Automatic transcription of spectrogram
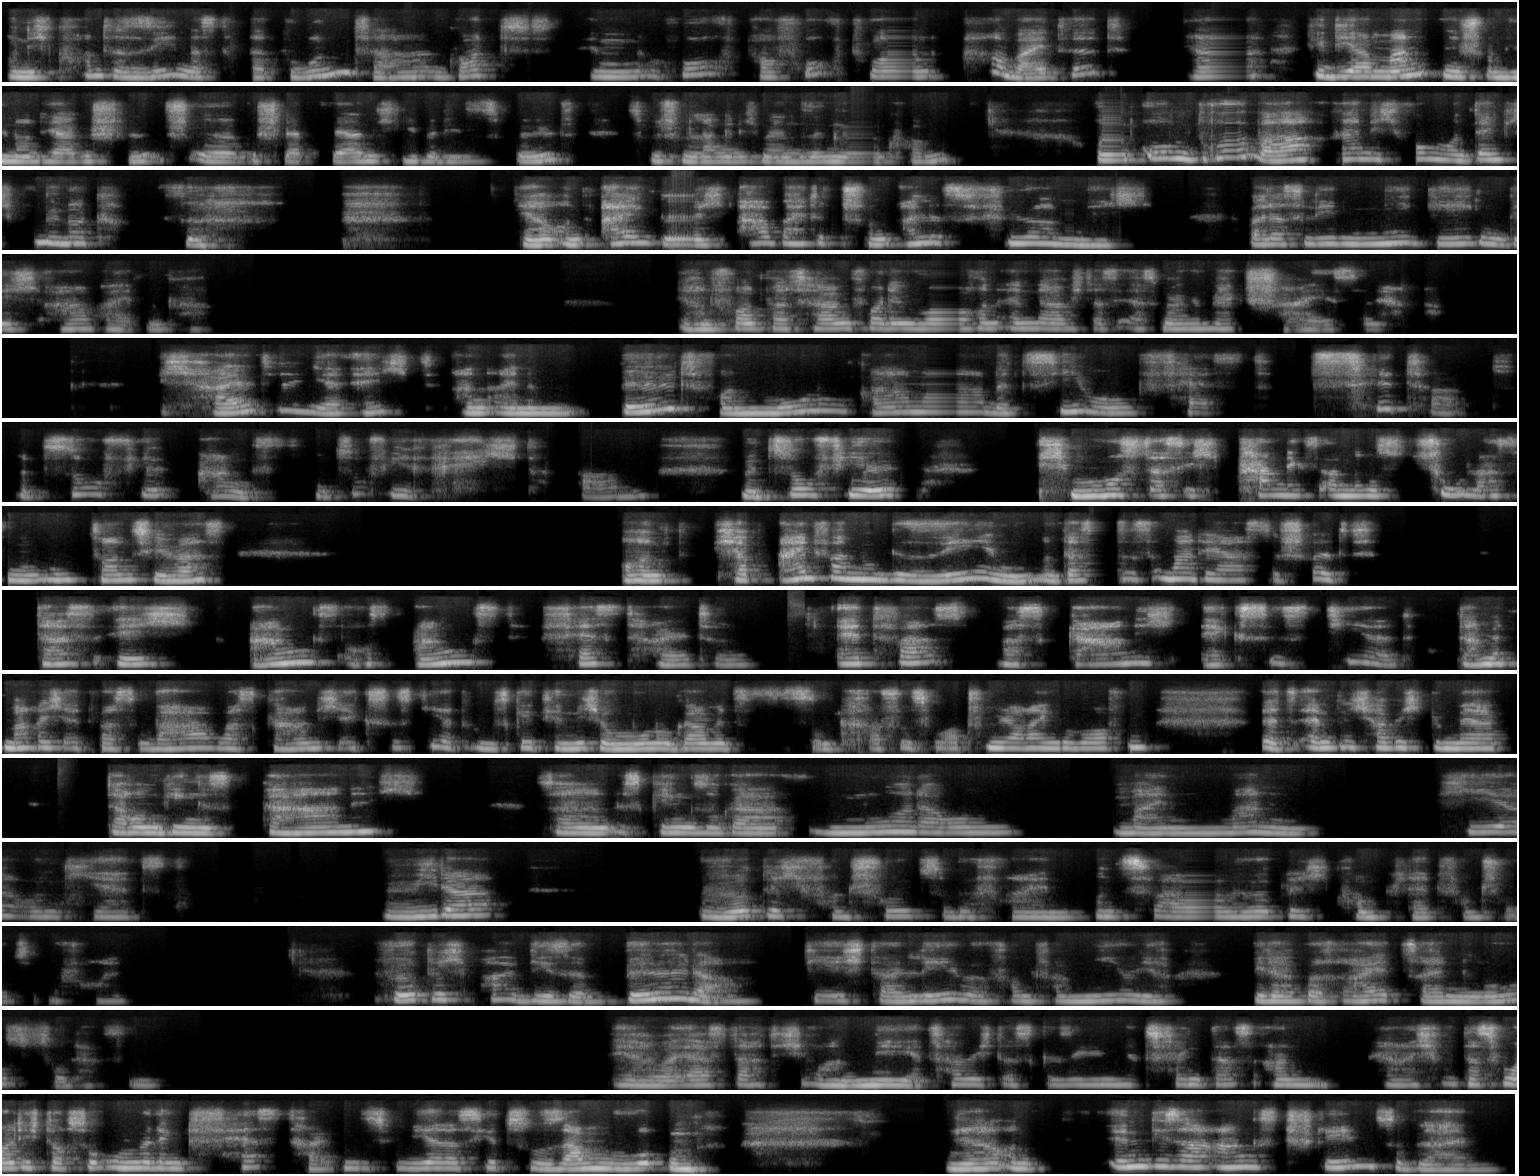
und ich konnte sehen, dass darunter Gott in Hoch, auf Hochtouren arbeitet, ja, die Diamanten schon hin und her äh, geschleppt werden. Ich liebe dieses Bild, ist mir schon lange nicht mehr in den Sinn gekommen. Und oben drüber renne ich rum und denke, ich bin in einer Krise. Ja, und eigentlich arbeitet schon alles für mich, weil das Leben nie gegen dich arbeiten kann. Ja, und vor ein paar Tagen vor dem Wochenende habe ich das erstmal gemerkt, scheiße. Ich halte hier echt an einem Bild von monogamer Beziehung fest, zittert mit so viel Angst, mit so viel Recht haben, mit so viel, ich muss das, ich kann nichts anderes zulassen und sonst wie was. Und ich habe einfach nur gesehen, und das ist immer der erste Schritt, dass ich Angst aus Angst festhalte. Etwas, was gar nicht existiert. Damit mache ich etwas wahr, was gar nicht existiert. Und es geht hier nicht um monogam, jetzt ist so ein krasses Wort von mir reingeworfen. Letztendlich habe ich gemerkt, darum ging es gar nicht, sondern es ging sogar nur darum, meinen Mann hier und jetzt wieder wirklich von Schuld zu befreien. Und zwar wirklich komplett von Schuld zu befreien wirklich mal diese Bilder, die ich da lebe von Familie, wieder bereit sein loszulassen. Ja, aber erst dachte ich, oh nee, jetzt habe ich das gesehen, jetzt fängt das an. Ja, ich, das wollte ich doch so unbedingt festhalten, dass wir das hier zusammenwuppen. Ja, und in dieser Angst stehen zu bleiben.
